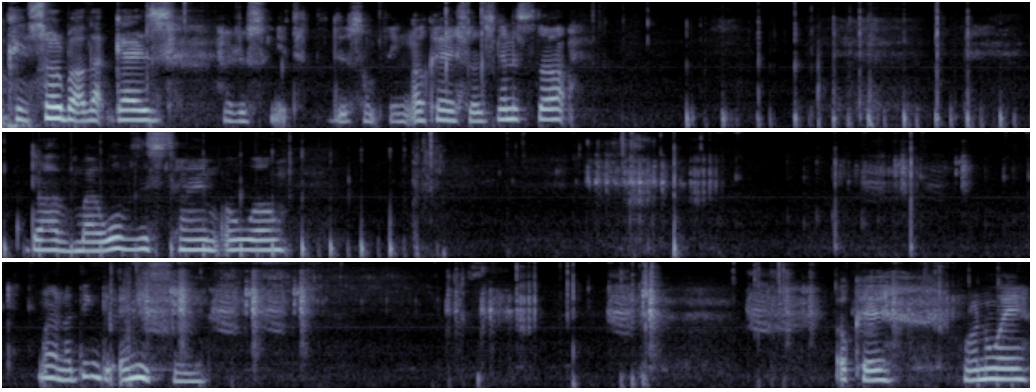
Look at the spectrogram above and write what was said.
Okay, sorry about that, guys. I just need to do something. Okay, so it's gonna start. I don't have my wolves this time. Oh well. Man, I didn't get anything. Okay, run away.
